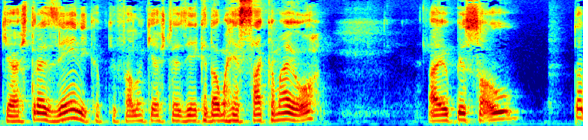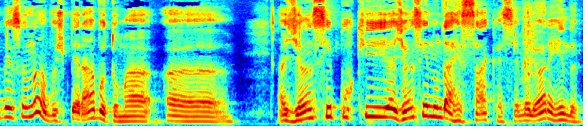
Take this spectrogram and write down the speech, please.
que a AstraZeneca, porque falam que a AstraZeneca dá uma ressaca maior. Aí o pessoal tá pensando, não, vou esperar, vou tomar a a Janssen, porque a Janssen não dá ressaca, essa é melhor ainda.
